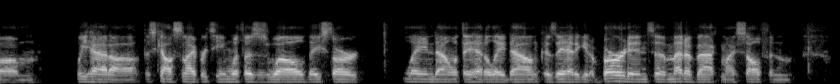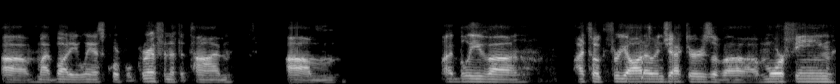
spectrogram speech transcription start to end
um, we had uh, the scout sniper team with us as well. They start laying down what they had to lay down because they had to get a bird in to medevac myself and uh, my buddy Lance Corporal Griffin at the time. Um, I believe uh, I took three auto injectors of uh, morphine.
